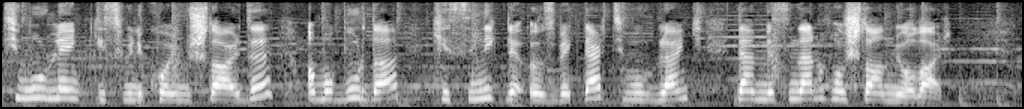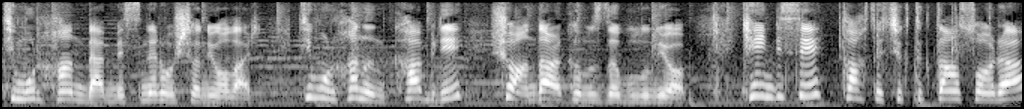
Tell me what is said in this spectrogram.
Timurlenk ismini koymuşlardı ama burada kesinlikle Özbekler Timurlenk denmesinden hoşlanmıyorlar. Timur Han denmesinden hoşlanıyorlar. Timur Han'ın kabri şu anda arkamızda bulunuyor. Kendisi tahta çıktıktan sonra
